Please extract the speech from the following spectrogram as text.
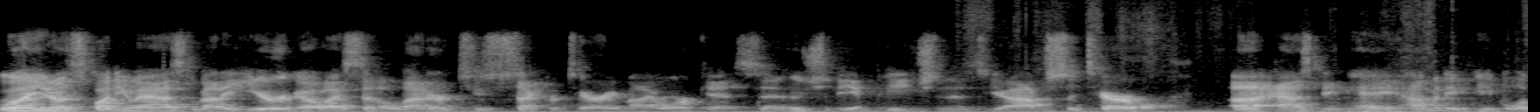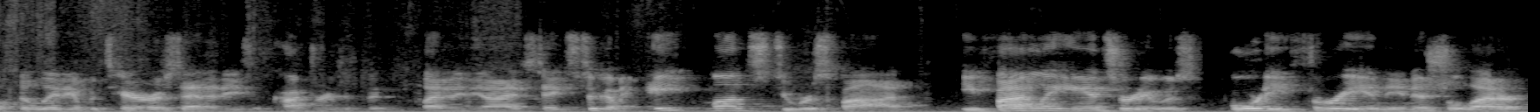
Well, you know, it's funny you asked. About a year ago, I sent a letter to Secretary Mayorkas, uh, who should be impeached and is you know, obviously terrible, uh, asking, hey, how many people affiliated with terrorist entities and countries have been planted in the United States? Took him eight months to respond. He finally answered. It was 43 in the initial letter.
